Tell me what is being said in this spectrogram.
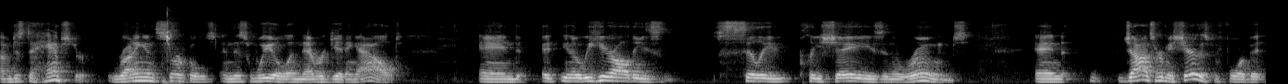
I'm just a hamster running in circles in this wheel and never getting out. And it, you know, we hear all these silly cliches in the rooms. And John's heard me share this before, but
